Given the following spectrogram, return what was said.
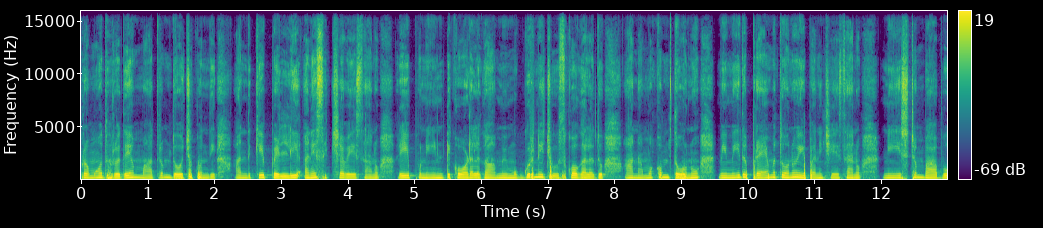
ప్రమోద్ హృదయం మాత్రం దోచుకుంది. అందుకే పెళ్ళి అని శిక్ష వేశాను. రేపు నీ ఇంటి కోడలుగా మీ ముగ్గురిని చూసుకోగలదు. ఆ నమ్మకంతోనూ మీ మీద ప్రేమతోనూ ఈ పని చేశాను. నీ ఇష్టం బాబు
